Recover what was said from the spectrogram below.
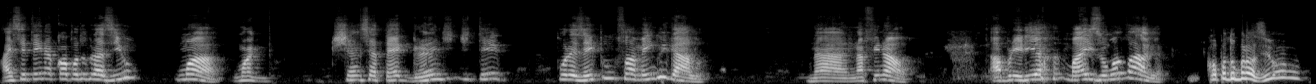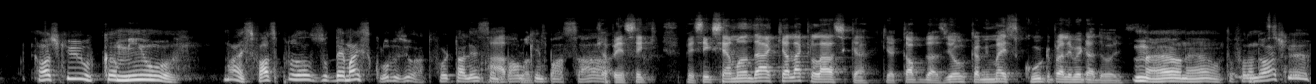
Aí você tem na Copa do Brasil uma, uma chance até grande de ter, por exemplo, Flamengo e Galo na, na final. Abriria mais uma vaga. Copa do Brasil, eu- acho que o caminho mais fácil para os demais clubes, viu? Rato? Fortaleza, São Ah, Paulo, pronto. quem passar. Já pensei que, pensei que você ia mandar aquela clássica, que a Copa do Brasil é o caminho mais curto para Libertadores. Não, não, tô falando, eu acho que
